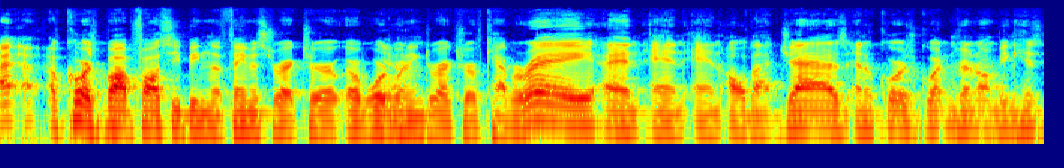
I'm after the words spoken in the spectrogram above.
I, of course, Bob Fosse being the famous director, award-winning yeah. director of Cabaret, and and and all that jazz, and of course Gwen Verdon being his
